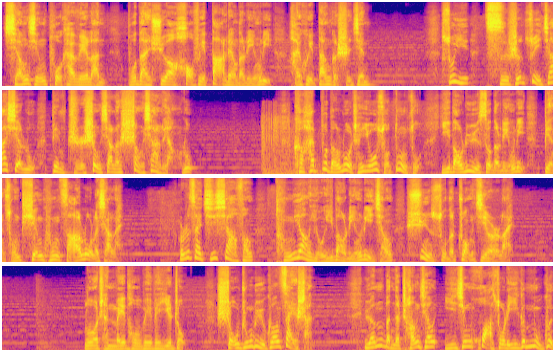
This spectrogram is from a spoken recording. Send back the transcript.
强行破开围栏，不但需要耗费大量的灵力，还会耽搁时间。所以此时最佳线路便只剩下了上下两路。可还不等洛尘有所动作，一道绿色的灵力便从天空砸落了下来，而在其下方同样有一道灵力墙迅速的撞击而来。洛尘眉头微微一皱，手中绿光再闪，原本的长枪已经化作了一根木棍。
